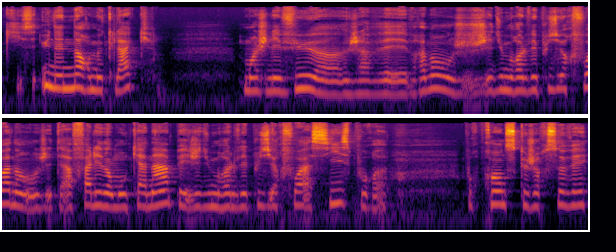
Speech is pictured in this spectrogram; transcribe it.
qui c'est une énorme claque. Moi, je l'ai vu, euh, j'avais vraiment, j'ai dû me relever plusieurs fois. J'étais affalée dans mon canapé et j'ai dû me relever plusieurs fois assise pour pour prendre ce que je recevais.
